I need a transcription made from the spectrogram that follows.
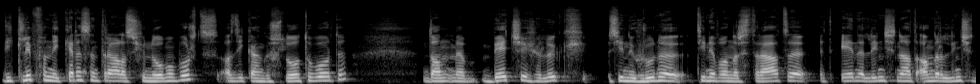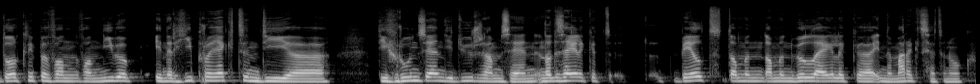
die clip van die kerncentrales genomen wordt, als die kan gesloten worden, dan met een beetje geluk zien de groene Tine van der Straten het ene lintje na het andere lintje doorknippen van, van nieuwe energieprojecten die, uh, die groen zijn, die duurzaam zijn. En dat is eigenlijk het, het beeld dat men, dat men wil eigenlijk, uh, in de markt zetten ook.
